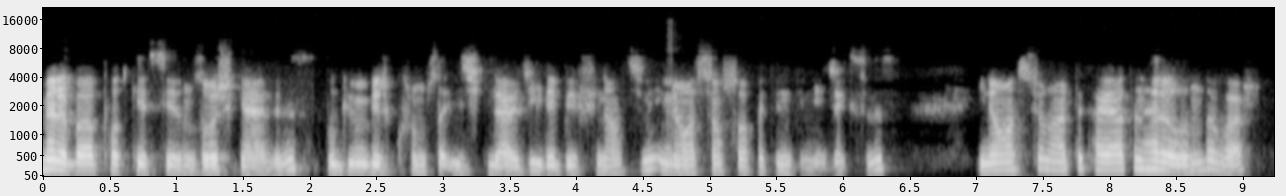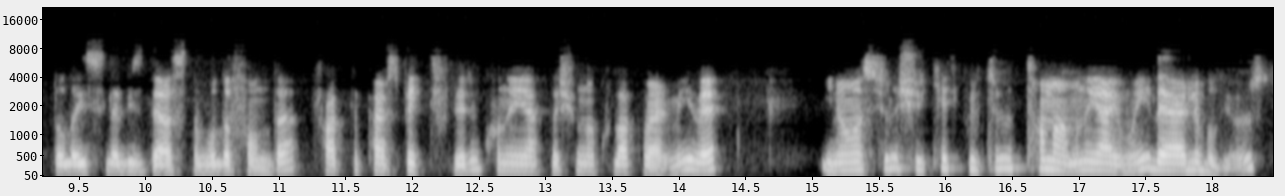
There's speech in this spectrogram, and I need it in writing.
Merhaba, podcast serimize hoş geldiniz. Bugün bir kurumsal ilişkilerci ile bir finansçının inovasyon sohbetini dinleyeceksiniz. İnovasyon artık hayatın her alanında var. Dolayısıyla biz de aslında Vodafone'da farklı perspektiflerin konuya yaklaşımına kulak vermeyi ve inovasyonu şirket kültürünün tamamını yaymayı değerli buluyoruz.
